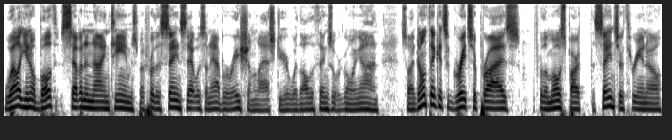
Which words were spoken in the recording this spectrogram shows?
Well, you know, both seven and nine teams, but for the Saints, that was an aberration last year with all the things that were going on. So I don't think it's a great surprise for the most part that the Saints are three and zero.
